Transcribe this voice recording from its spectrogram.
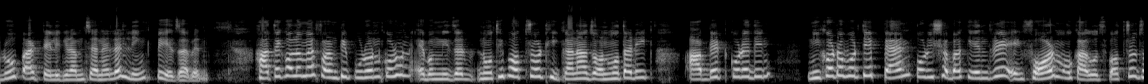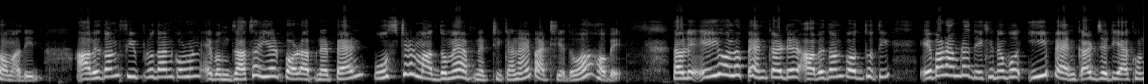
গ্রুপ আর টেলিগ্রাম চ্যানেলের লিঙ্ক পেয়ে যাবেন। হাতে কলমে ফর্মটি পূরণ করুন এবং নিজের নথিপত্র, ঠিকানা, জন্ম তারিখ আপডেট করে দিন। নিকটবর্তী প্যান পরিষেবা কেন্দ্রে এই ফর্ম ও কাগজপত্র জমা দিন। আবেদন ফি প্রদান করুন এবং যাচাইয়ের পর আপনার প্যান পোস্টের মাধ্যমে আপনার ঠিকানায় পাঠিয়ে দেওয়া হবে। তাহলে এই হলো প্যান কার্ডের আবেদন পদ্ধতি। এবার আমরা দেখে নেব ই প্যান কার্ড, যেটি এখন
